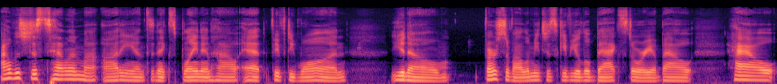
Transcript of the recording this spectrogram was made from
I was just telling my audience and explaining how at 51, you know, first of all, let me just give you a little backstory about how,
